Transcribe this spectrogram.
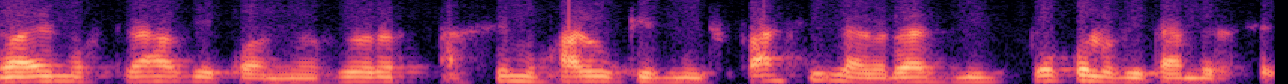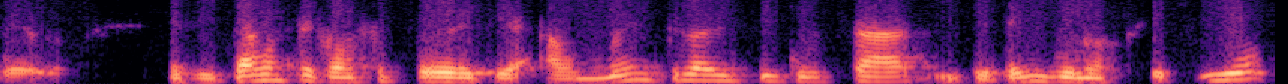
nos ha demostrado que cuando nosotros hacemos algo que es muy fácil, la verdad es muy poco lo que cambia el cerebro. Necesitamos este concepto de que aumente la dificultad y que tenga un objetivo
